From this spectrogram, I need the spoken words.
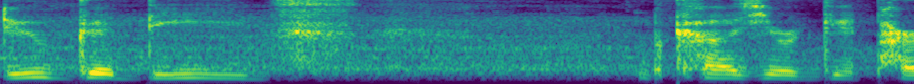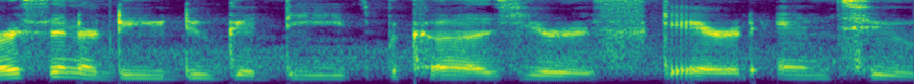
do good deeds because you're a good person, or do you do good deeds because you're scared into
